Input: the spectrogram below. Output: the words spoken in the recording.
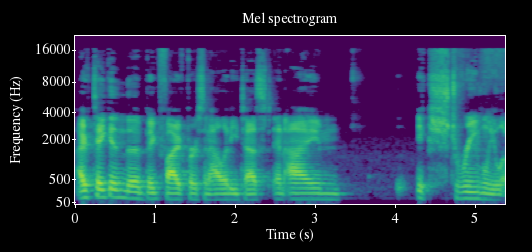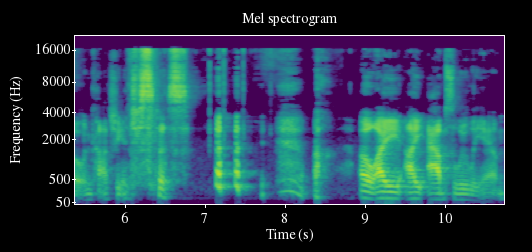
I've taken the Big Five personality test, and I'm extremely low in conscientiousness. oh, I I absolutely am.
